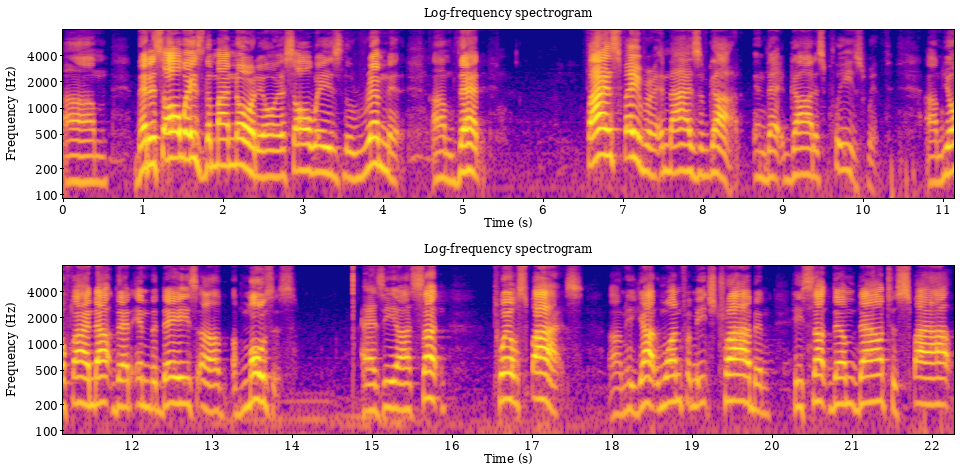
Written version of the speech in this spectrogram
Um, that it's always the minority or it's always the remnant um, that finds favor in the eyes of God and that God is pleased with. Um, you'll find out that in the days of, of Moses, as he uh, sent 12 spies, um, he got one from each tribe and he sent them down to spy out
